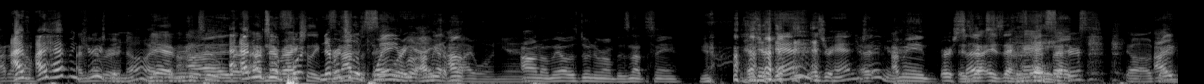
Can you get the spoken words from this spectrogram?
don't I've. I have been I've curious, never- but no. I've yeah, never, me too. I- but I, I never I've never point, actually. never to the the point same, where yeah, I I, gotta I- buy one. Yeah. I don't know. Maybe I was doing it wrong, but it's not the same. You know, Is your hand? Is your hand? You're saying? Or, I mean, or Is sex? that is the hand sex. better? Oh, okay. I,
